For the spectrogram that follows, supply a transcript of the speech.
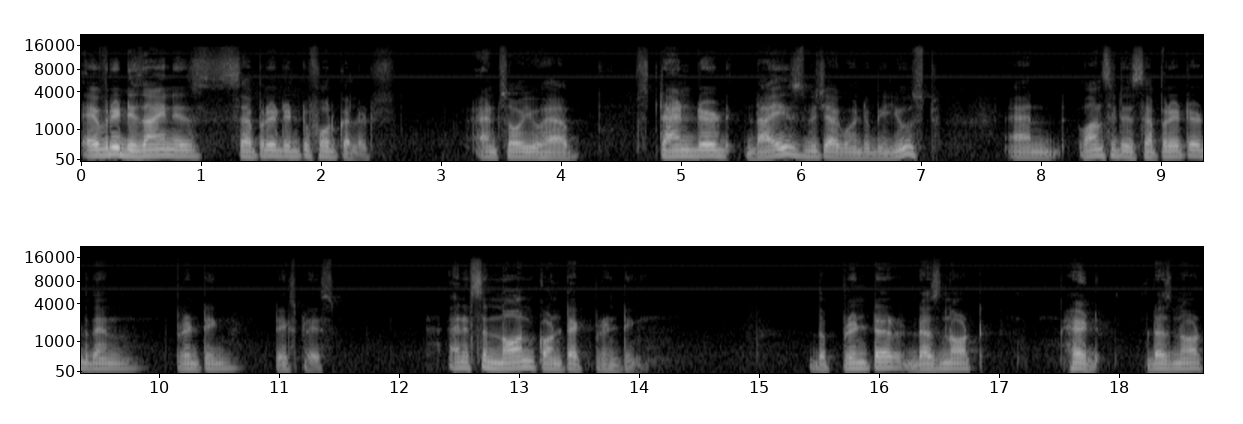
Every design is separated into 4 colors and so you have standard dyes which are going to be used and once it is separated then printing takes place and it is a non-contact printing. The printer does not head does not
